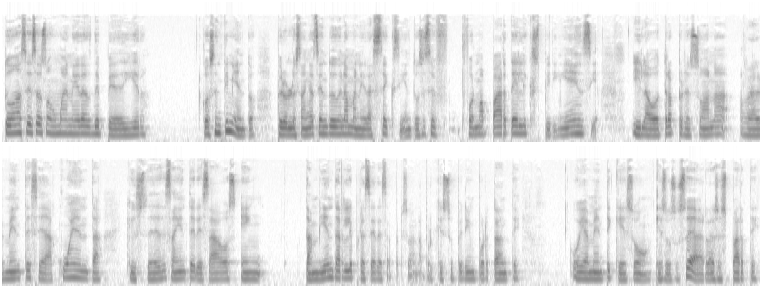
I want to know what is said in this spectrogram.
Todas esas son maneras de pedir consentimiento, pero lo están haciendo de una manera sexy, entonces se forma parte de la experiencia y la otra persona realmente se da cuenta que ustedes están interesados en también darle placer a esa persona, porque es súper importante, obviamente, que eso, que eso suceda, ¿verdad? Eso es parte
